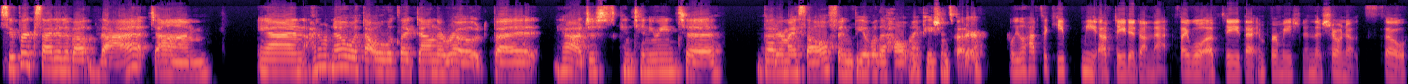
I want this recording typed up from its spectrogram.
super excited about that. Um, and I don't know what that will look like down the road, but yeah, just continuing to better myself and be able to help my patients better. Well, you'll have to keep me updated on that because I will update that information in the show notes. So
